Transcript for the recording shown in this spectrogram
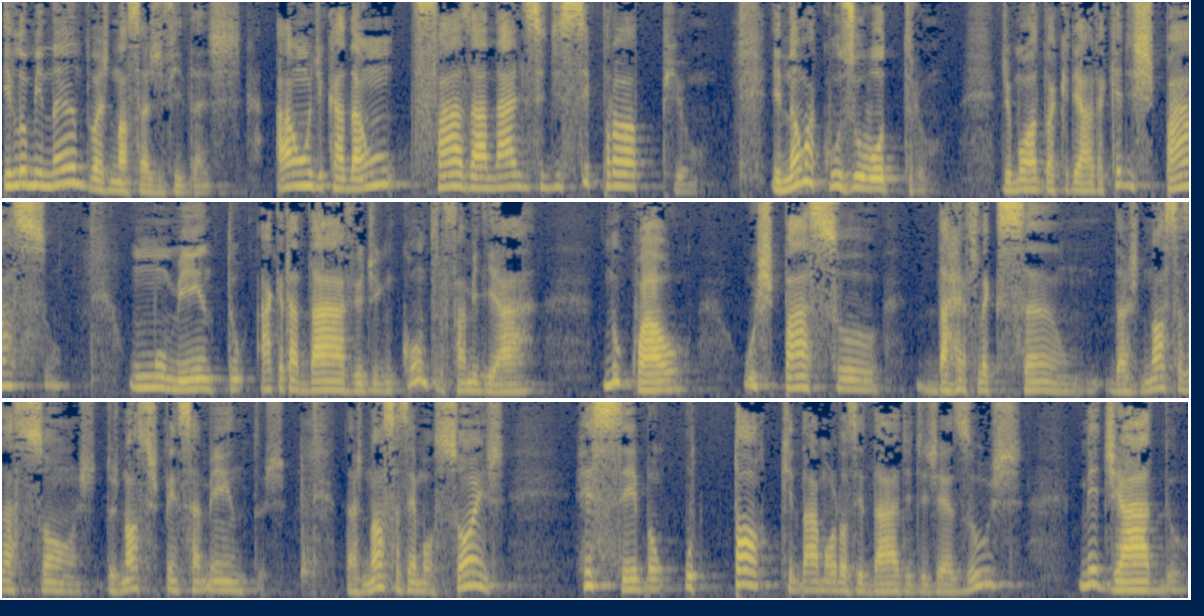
iluminando as nossas vidas, aonde cada um faz a análise de si próprio e não acusa o outro, de modo a criar aquele espaço, um momento agradável de encontro familiar, no qual o espaço da reflexão, das nossas ações, dos nossos pensamentos, das nossas emoções, recebam o toque da amorosidade de Jesus, mediado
